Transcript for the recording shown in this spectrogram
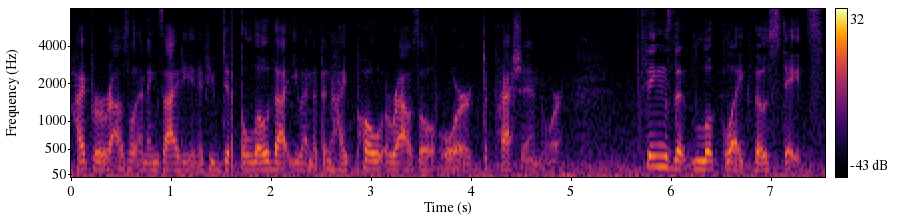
hyperarousal and anxiety, and if you dip below that, you end up in hypoarousal or depression or things that look like those states.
